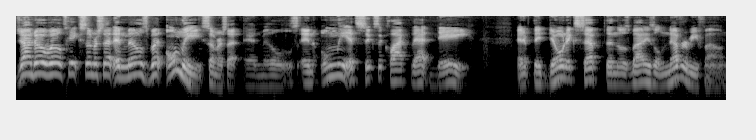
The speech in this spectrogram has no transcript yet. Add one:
John Doe will take Somerset and Mills, but only Somerset and Mills, and only at six o'clock that day. And if they don't accept, then those bodies will never be found.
